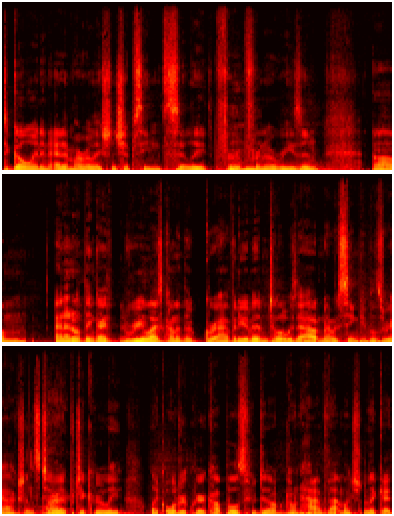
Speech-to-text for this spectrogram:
to go in and edit my relationship seemed silly for Mhm. for no reason. Um, and I don't think I realized kind of the gravity of it until it was out and I was seeing people's reactions to Right. it, particularly like older queer couples who don't don't have that much. Like uh,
